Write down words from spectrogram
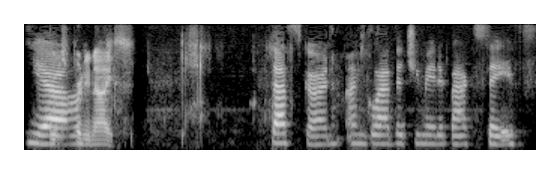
yeah, it's pretty nice. That's good. I'm glad that you made it back safe.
